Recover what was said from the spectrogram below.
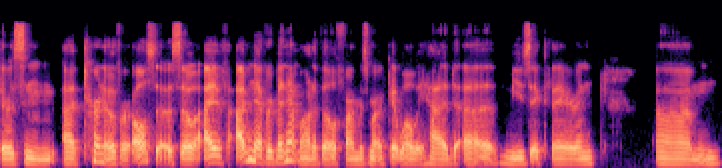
there's some uh, turnover also. So i've i've never been at Montavilla farmers market while we had uh music there. And um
